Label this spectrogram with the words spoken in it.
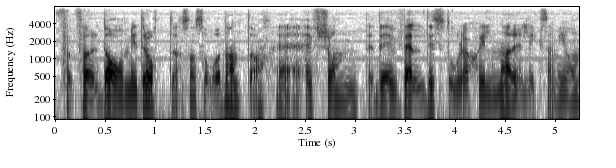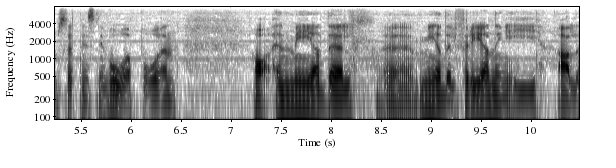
för, för damidrotten som sådant. Då. Eh, eftersom det är väldigt stora skillnader liksom i omsättningsnivå på en ja, en medel, eh, medelförening i, all,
